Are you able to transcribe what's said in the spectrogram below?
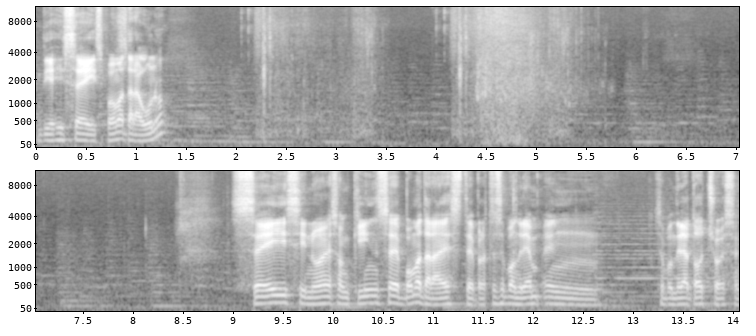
Dieciséis. ¿Puedo matar a uno? 6 y 9 son 15 Puedo matar a este, pero este se pondría en... Se pondría tocho ese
